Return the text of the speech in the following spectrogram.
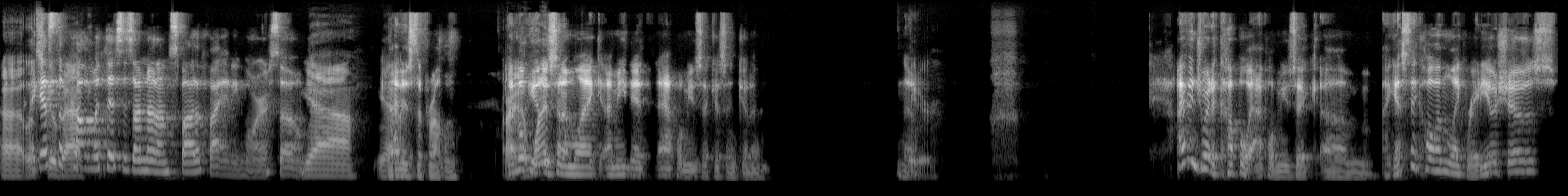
Uh, I let's guess go the back. problem with this is I'm not on Spotify anymore. So yeah, yeah. That is the problem. All I'm right, looking at this and I'm like, I mean, it, Apple Music isn't gonna. No, later. I've enjoyed a couple Apple Music. Um, I guess they call them like radio shows.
